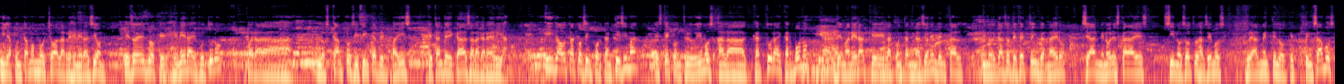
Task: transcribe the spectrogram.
y le apuntamos mucho a la regeneración. Eso es lo que genera el futuro para los campos y fincas del país que están dedicadas a la ganadería. Y la otra cosa importantísima es que contribuimos a la captura de carbono de manera que la contaminación ambiental en los gases de efecto invernadero sean menores cada vez si nosotros hacemos realmente lo que pensamos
